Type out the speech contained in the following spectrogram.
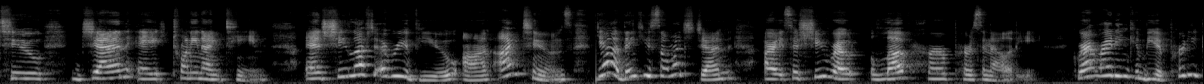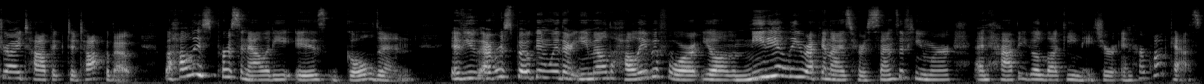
to Jen H 2019 and she left a review on iTunes. Yeah, thank you so much, Jen. All right, so she wrote, Love her personality. Grant writing can be a pretty dry topic to talk about, but Holly's personality is golden. If you've ever spoken with or emailed Holly before, you'll immediately recognize her sense of humor and happy go lucky nature in her podcast.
